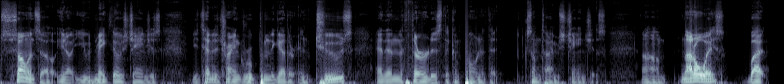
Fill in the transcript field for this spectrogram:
so and so? You know, you would make those changes. You tend to try and group them together in twos, and then the third is the component that sometimes changes. Um, not always, but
